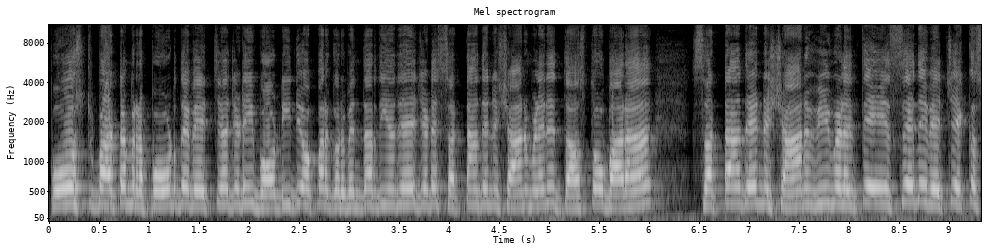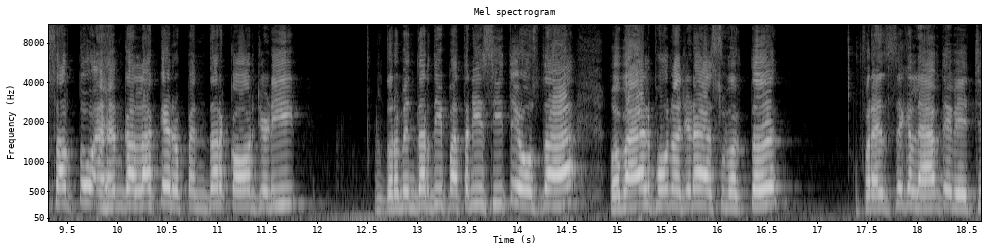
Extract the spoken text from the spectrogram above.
ਪੋਸਟਮਾਰਟਮ ਰਿਪੋਰਟ ਦੇ ਵਿੱਚ ਜਿਹੜੀ ਬਾਡੀ ਦੇ ਉੱਪਰ ਗੁਰਵਿੰਦਰ ਦੀਆਂ ਦੇ ਜਿਹੜੇ ਸੱਟਾਂ ਦੇ ਨਿਸ਼ਾਨ ਮਿਲੇ ਨੇ 10 ਤੋਂ 12 ਸੱਟਾਂ ਦੇ ਨਿਸ਼ਾਨ ਵੀ ਮਿਲੇ ਨੇ। ਤੇ ਇਸੇ ਦੇ ਵਿੱਚ ਇੱਕ ਸਭ ਤੋਂ ਅਹਿਮ ਗੱਲ ਆ ਕਿ ਰੁਪਿੰਦਰ ਕੌਰ ਜਿਹੜੀ ਗੁਰਵਿੰਦਰ ਦੀ ਪਤਨੀ ਸੀ ਤੇ ਉਸ ਦਾ ਮੋਬਾਈਲ ਫੋਨ ਆ ਜਿਹੜਾ ਇਸ ਵਕਤ ਫੋਰੈਂਸਿਕ ਲੈਬ ਦੇ ਵਿੱਚ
